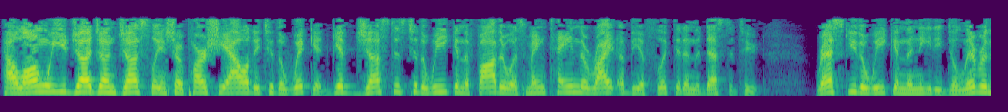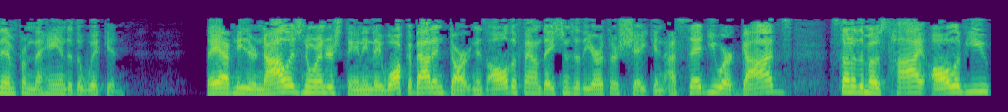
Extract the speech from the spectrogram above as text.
How long will you judge unjustly and show partiality to the wicked? Give justice to the weak and the fatherless. Maintain the right of the afflicted and the destitute. Rescue the weak and the needy. Deliver them from the hand of the wicked. They have neither knowledge nor understanding. They walk about in darkness. All the foundations of the earth are shaken. I said, You are gods, Son of the Most High, all of you.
